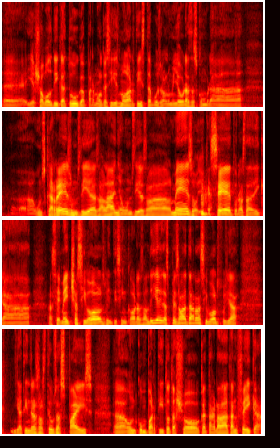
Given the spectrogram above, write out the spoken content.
eh, i això vol dir que tu, que per molt que siguis molt artista, doncs, potser hauràs d'escombrar uns carrers, uns dies a l'any o uns dies al mes, o jo què sé, t'hauràs de dedicar a ser metge si vols, 25 hores al dia, i després a la tarda, si vols, doncs ja, ja tindràs els teus espais uh, on compartir tot això que t'agrada tant fer i que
